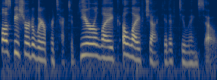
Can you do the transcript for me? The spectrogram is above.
Plus, be sure to wear protective gear like a life jacket if doing so.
